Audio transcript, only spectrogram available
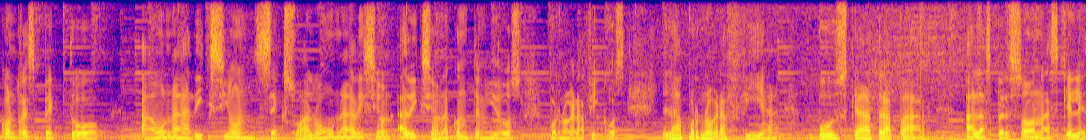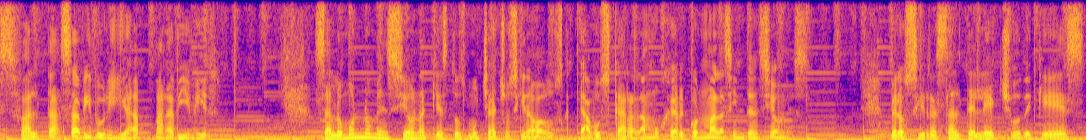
con respecto a una adicción sexual o una adicción, adicción a contenidos pornográficos. La pornografía busca atrapar a las personas que les falta sabiduría para vivir. Salomón no menciona que estos muchachos iban a buscar a la mujer con malas intenciones, pero sí resalta el hecho de que es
